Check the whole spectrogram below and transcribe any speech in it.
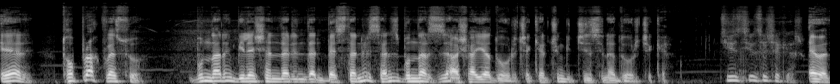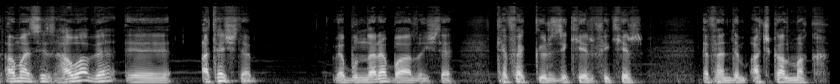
Eğer toprak ve su bunların bileşenlerinden beslenirseniz bunlar sizi aşağıya doğru çeker. Çünkü cinsine doğru çeker. Cins cinse çeker. Evet ama siz hava ve e, ateşle ve bunlara bağlı işte tefekkür, zikir, fikir, efendim aç kalmak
